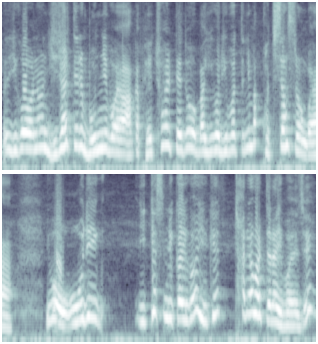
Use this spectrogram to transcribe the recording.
네. 이거는 일할 때는 못 입어요. 아까 배추 할 때도 막 이걸 입었더니 막 거치장스러운 거야. 이거 어디 입겠습니까? 이거 이렇게 촬영할 때나 입어야지.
